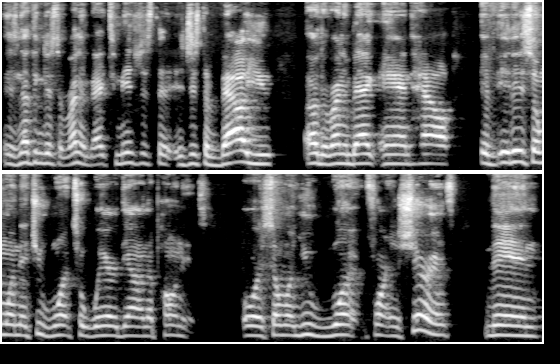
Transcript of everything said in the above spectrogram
It's nothing against the running back. To me, it's just the it's just the value of the running back and how if it is someone that you want to wear down opponents or someone you want for insurance, then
